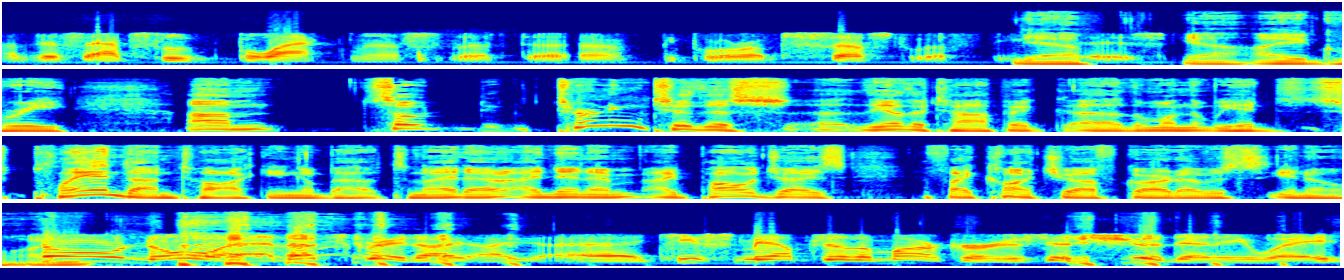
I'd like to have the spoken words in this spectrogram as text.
uh, this absolute blackness that uh, people are obsessed with these yeah, days. Yeah, I agree. Um, so, turning to this, uh, the other topic, uh, the one that we had planned on talking about tonight, I, I, I apologize if I caught you off guard. I was, you know, I'm... no, no, uh, that's great. I, I, it keeps me up to the marker. It should anyway.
